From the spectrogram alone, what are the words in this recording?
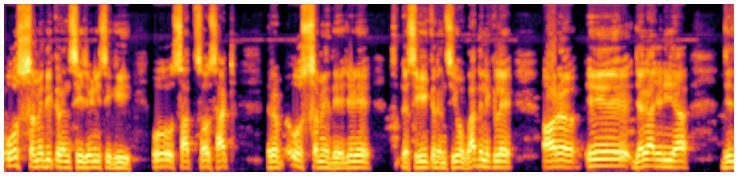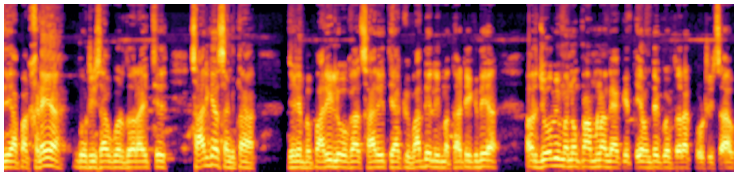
ਉਸ ਸਮੇਂ ਦੀ ਕਰੰਸੀ ਜਿਹੜੀ ਸੀਗੀ, ਉਹ 760 ਰੁਪ- ਉਸ ਸਮੇਂ ਦੇ ਜਿਹੜੇ ਸੀਗੀ ਕਰੰਸੀ, ਉਹ ਵੱਧ ਨਿਕਲੇ ਔਰ ਇਹ ਜਗ੍ਹਾ ਜਿਹੜੀ ਆ, ਜਿਹਦੇ ਆਪਾਂ ਖੜੇ ਆ, ਗੋਠੀ ਸਾਹਿਬ ਗੁਰਦੁਆਰਾ, ਇੱਥੇ ਸਾਰੀਆਂ ਸੰਗਤਾਂ, ਜਿਹੜੇ ਵਪਾਰੀ ਲੋਕ ਆ, ਸਾਰੇ ਇੱਥੇ ਆ ਕੇ ਵਾਧੇ ਲਈ ਮੱਥਾ ਟੇਕਦੇ ਆ। ਔਰ ਜੋ ਵੀ ਮਨੋਕਾਮਨਾ ਲੈ ਕੇ ਇੱਥੇ ਆਉਂਦੇ ਗੁਰਦੁਆਰਾ ਕੋਠੀ ਸਾਹਿਬ,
